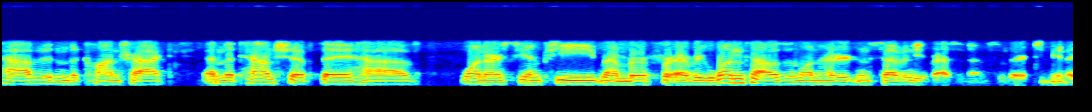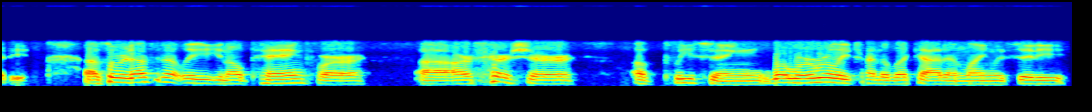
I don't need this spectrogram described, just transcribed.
have in the contract. And the township, they have one RCMP member for every 1,170 residents of their community. Uh, so we're definitely, you know, paying for uh, our fair share of policing. What we're really trying to look at in Langley City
